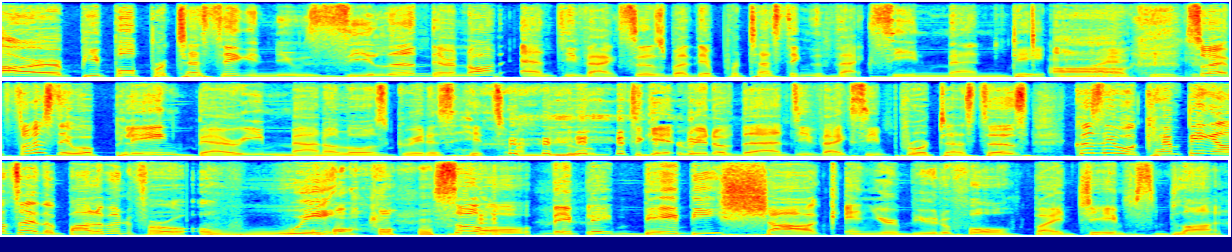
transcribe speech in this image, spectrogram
are people protesting in New Zealand. They're not anti-vaxxers, but they're protesting the vaccine mandate. Ah, right? okay, okay. So at first they were playing Barry Manilow's greatest hits on loop to get rid of the anti-vaccine protesters because they were camping outside the parliament for a week. Wow, so they played Baby Shark and You're Beautiful by James Blunt.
